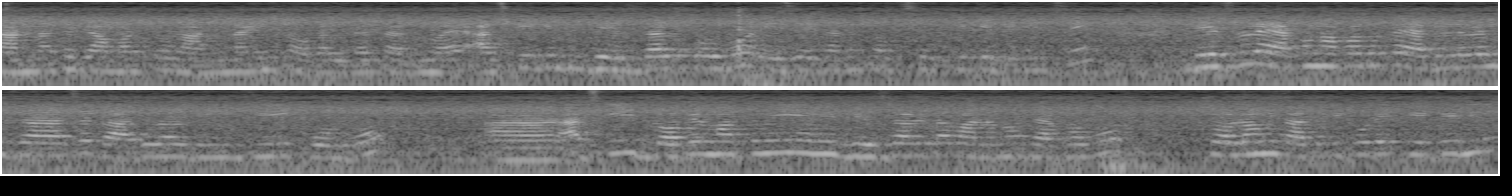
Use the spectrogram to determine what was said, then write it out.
রান্না থেকে আমার তো রান্নাই সকালটা চালু হয়। আজকে কিন্তু ভেজ ডাল করব। এই যে এখানে সব সবজি কেটে নিচ্ছি। ভেজ ডালে এখন আপাতত অ্যাভেলেবেল যা আছে, গাজর আর বিনস দিয়েই করব। আর আজকে এই ব্লগের মাধ্যমেই আমি ভেজ ডালটা বানানো দেখাবো। চলো আমি তাড়াতাড়ি করে কেটে নিই।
